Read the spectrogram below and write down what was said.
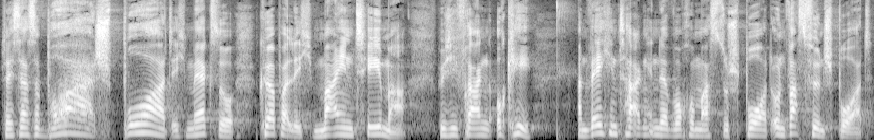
Vielleicht sagst du, boah, Sport, ich merke so körperlich, mein Thema. Würde ich dich fragen, okay, an welchen Tagen in der Woche machst du Sport und was für ein Sport?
